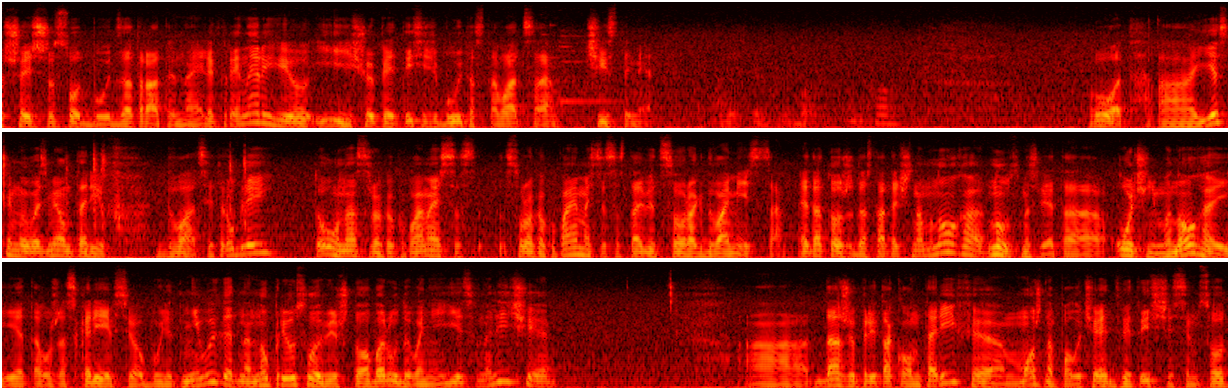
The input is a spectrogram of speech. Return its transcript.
6600 будет затраты на электроэнергию и еще 5000 будет оставаться чистыми. Вот, а если мы возьмем тариф 20 рублей, то у нас срок окупаемости, срок окупаемости составит 42 месяца. Это тоже достаточно много, ну, в смысле, это очень много, и это уже, скорее всего, будет невыгодно, но при условии, что оборудование есть в наличии, а, даже при таком тарифе можно получать 2700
